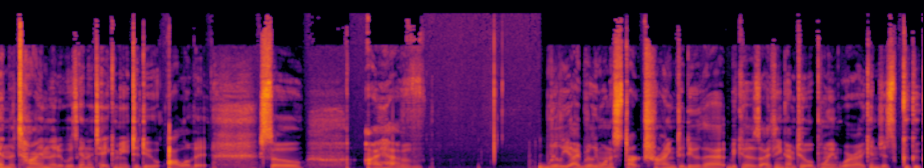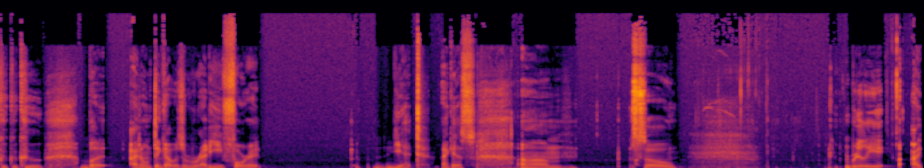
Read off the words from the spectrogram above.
and the time that it was going to take me to do all of it. So I have really I really want to start trying to do that because I think I'm to a point where I can just coo coo coo coo coo, but I don't think I was ready for it yet, I guess. Um so really I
